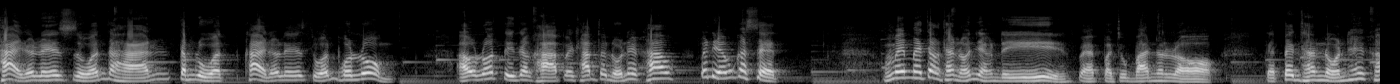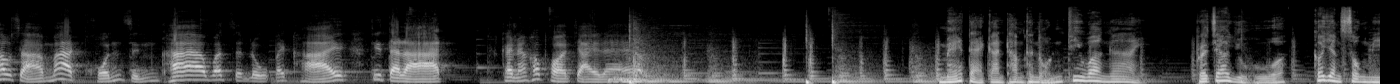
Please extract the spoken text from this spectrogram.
ค่ายนเรศวรทหารตำรวจค่ายนเรศวรพลร่ม เอารถติดตะขาบไปทำถนนให้เขาประเดี๋ยวมันก็เสร็จ ไม่ไม่ต้องถนนอย่างดี แบบปัจจุบันนั่นหรอก แต่เป็นถนนให้เขาสามารถขนสินค้าวัสดุไปขายที่ตลาดแค่นั้นเขาพอใจแล้ว แม้แต่การทำถนนที่ว่าง่าย พระเจ้าอยู่หัวก็ยังทรงมี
